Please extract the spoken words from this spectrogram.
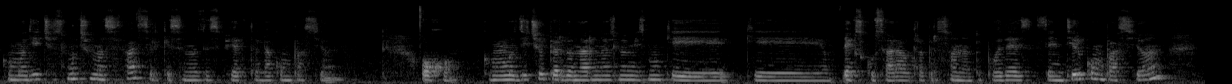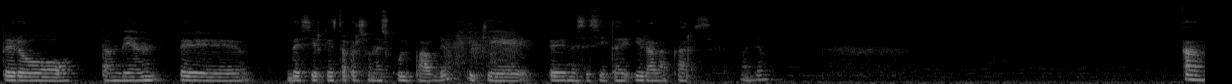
como he dicho, es mucho más fácil que se nos despierte la compasión. Ojo, como hemos dicho, perdonar no es lo mismo que, que excusar a otra persona. Tú puedes sentir compasión, pero también eh, decir que esta persona es culpable y que eh, necesita ir a la cárcel. Ah,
